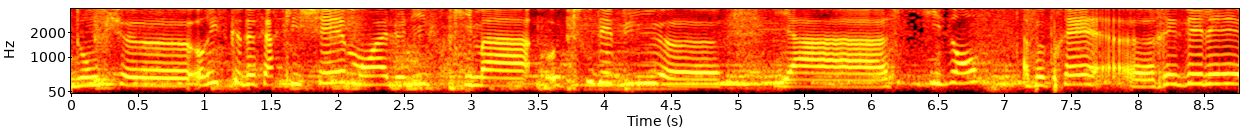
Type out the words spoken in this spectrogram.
donc euh, au risque de faire cliché moi le livre qui m'a au tout début euh, il y a six ans à peu près révélé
